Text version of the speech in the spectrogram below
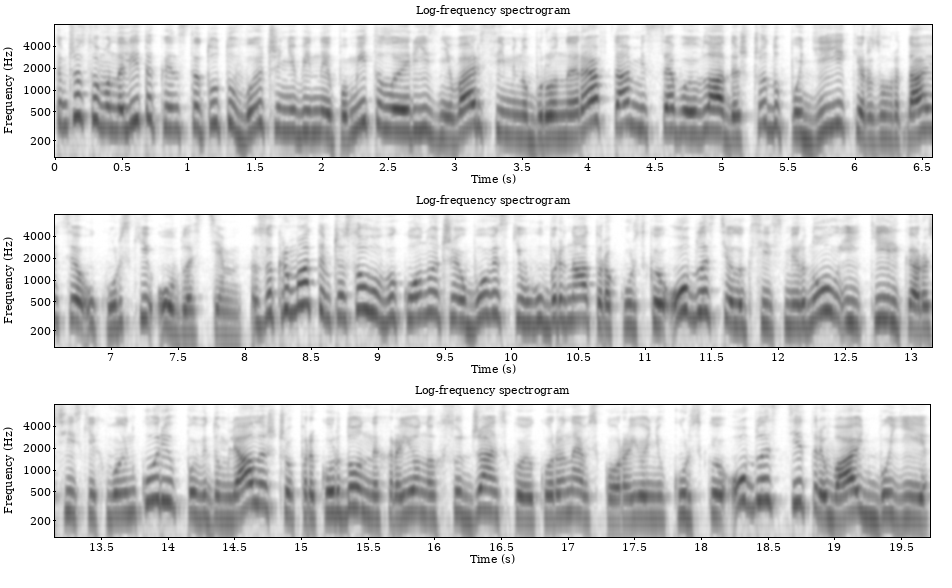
Тим часом аналітики інституту вивчення війни помітили різні версії Міноборони РФ та місцевої влади щодо подій, які розгортаються у Курській області. Зокрема, тимчасово виконуючий обов'язків губернатора Курської області Олексій Смірнов і кілька російських воєнкорів повідомляли, що в прикордонних районах Суджанського і Кореневського районів Курської області тривають бої.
